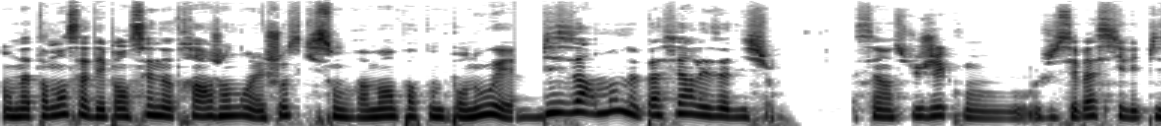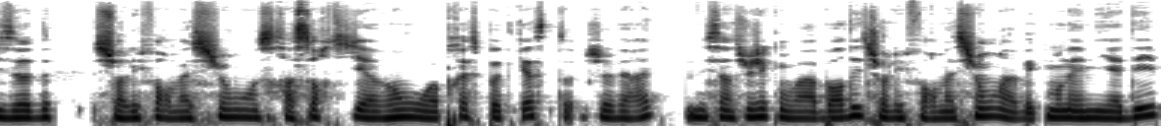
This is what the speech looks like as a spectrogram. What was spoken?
on a tendance à dépenser notre argent dans les choses qui sont vraiment importantes pour nous et bizarrement ne pas faire les additions. C'est un sujet qu'on, je sais pas si l'épisode sur les formations sera sorti avant ou après ce podcast, je verrai. Mais c'est un sujet qu'on va aborder sur les formations avec mon ami Adé.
